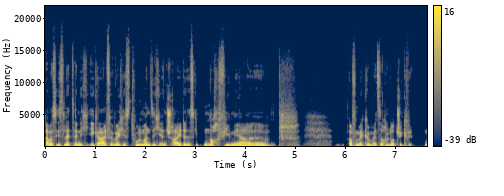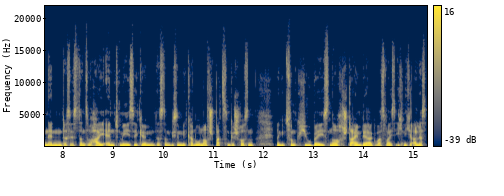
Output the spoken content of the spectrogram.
Aber es ist letztendlich egal, für welches Tool man sich entscheidet. Es gibt noch viel mehr. Äh, auf dem Mac könnte man jetzt auch Logic nennen. Das ist dann so High-End-mäßig. Das ist dann ein bisschen mit Kanonen auf Spatzen geschossen. Dann gibt es von Cubase noch Steinberg, was weiß ich nicht alles.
